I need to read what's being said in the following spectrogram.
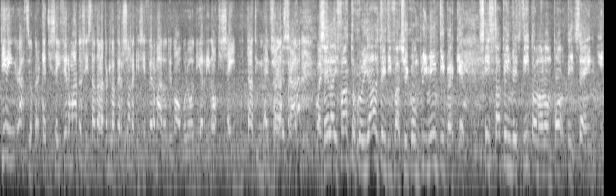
ti ringrazio perché ti sei fermato, sei stata la prima persona che si è fermata, ho detto no, volevo dirgli no, ti sei buttato in mezzo cioè, alla strada. Se, se l'hai fatto con gli altri ti faccio i complimenti perché sei stato investito ma non porti i segni.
